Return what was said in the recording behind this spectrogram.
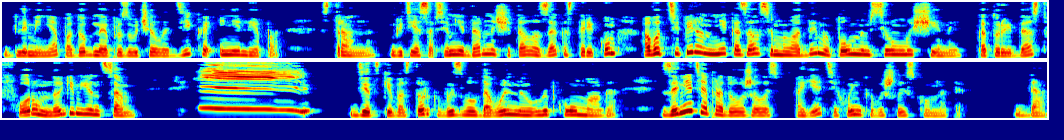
Для меня подобное прозвучало дико и нелепо. Странно, ведь я совсем недавно считала Зака стариком, а вот теперь он мне казался молодым и полным сил мужчиной, который даст фору многим юнцам. Детский восторг вызвал довольную улыбку у мага. Занятие продолжилось, а я тихонько вышла из комнаты. Да,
